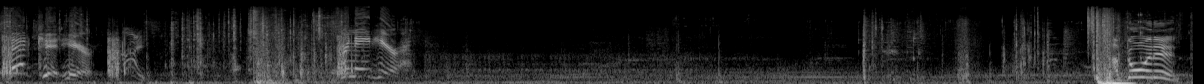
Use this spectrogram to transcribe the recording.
Med kit here. Nice! Grenade here. I'm going in.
